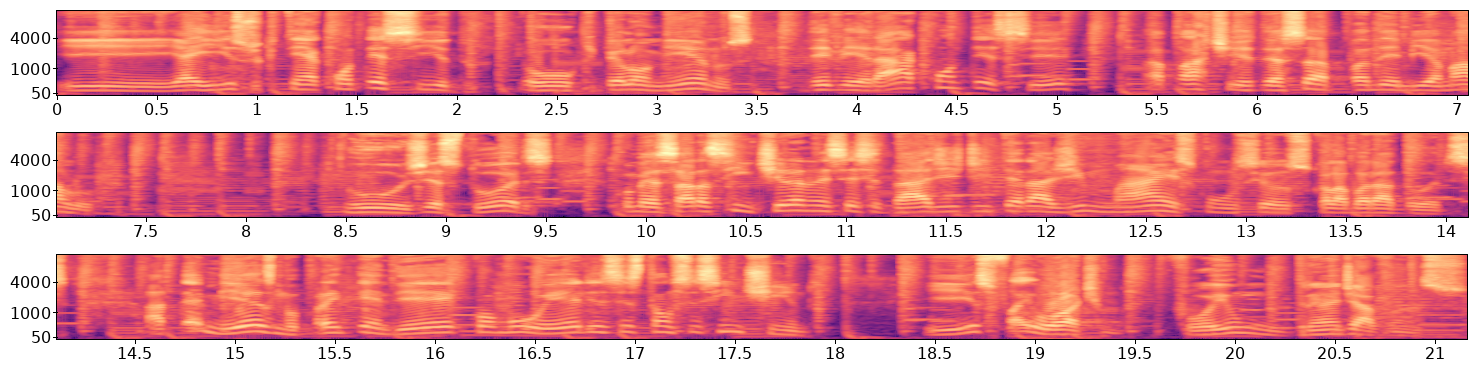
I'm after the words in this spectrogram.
E é isso que tem acontecido, ou que pelo menos deverá acontecer a partir dessa pandemia maluca. Os gestores começaram a sentir a necessidade de interagir mais com os seus colaboradores, até mesmo para entender como eles estão se sentindo. E isso foi ótimo, foi um grande avanço.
